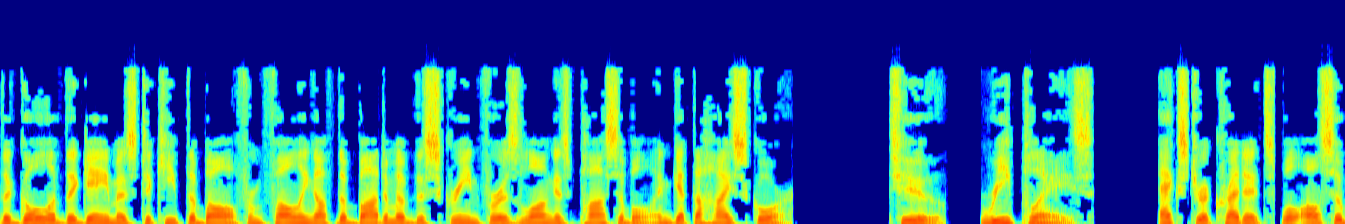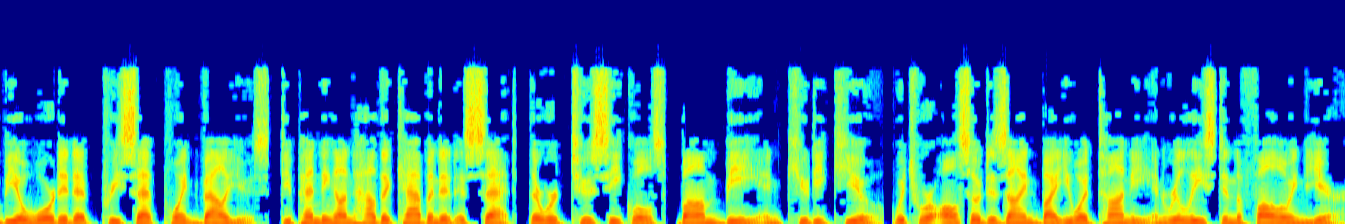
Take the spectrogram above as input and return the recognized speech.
The goal of the game is to keep the ball from falling off the bottom of the screen for as long as possible and get the high score. 2. Replays Extra credits will also be awarded at preset point values, depending on how the cabinet is set. There were two sequels, Bomb Bee and Cutie Q, which were also designed by Iwatani and released in the following year.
